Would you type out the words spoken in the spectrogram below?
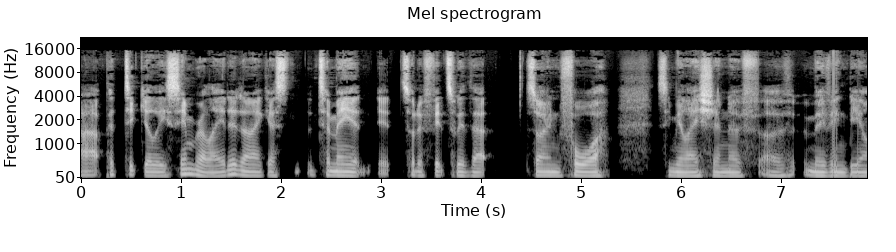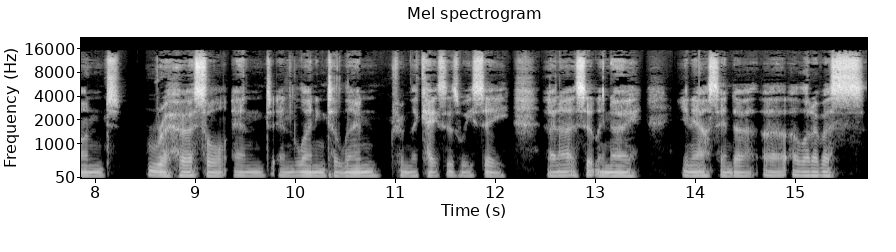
uh, particularly sim related? And I guess to me, it, it sort of fits with that zone four simulation of, of moving beyond rehearsal and, and learning to learn from the cases we see. And I certainly know in our center, uh, a lot of us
